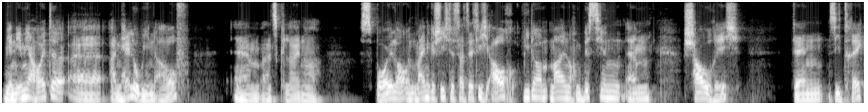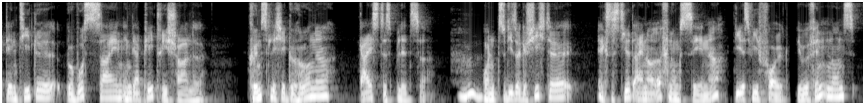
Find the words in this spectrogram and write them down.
Wir nehmen ja heute äh, an Halloween auf, ähm, als kleiner Spoiler. Und meine Geschichte ist tatsächlich auch wieder mal noch ein bisschen ähm, schaurig, denn sie trägt den Titel Bewusstsein in der Petrischale. Künstliche Gehirne, Geistesblitze. Mhm. Und zu dieser Geschichte existiert eine Eröffnungsszene, die ist wie folgt. Wir befinden uns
